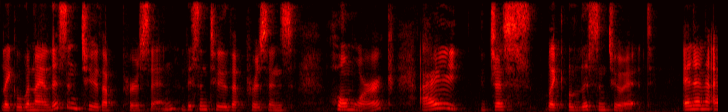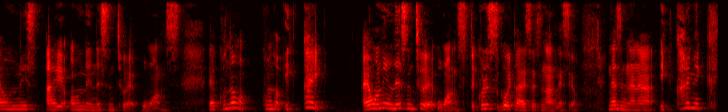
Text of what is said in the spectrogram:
like when I listen to that person, listen to that person's homework, I just like listen to it. And then I only, I only listen to it once. この、この一回 I only listen to it once ってこれすごい大切なんですよ。なぜなら、1回目聞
